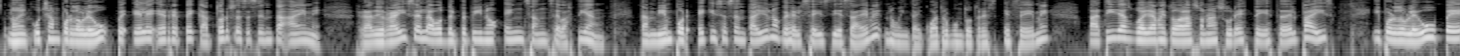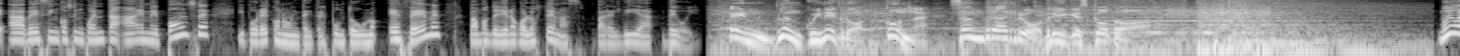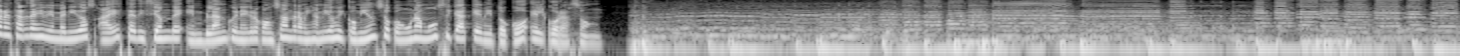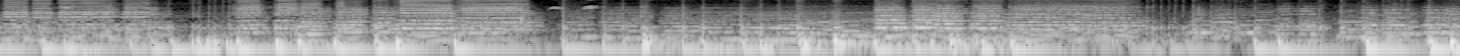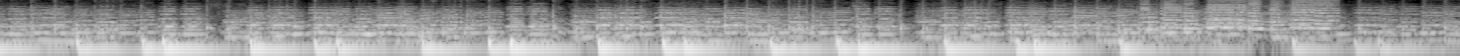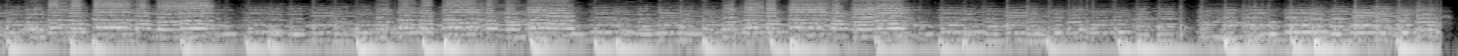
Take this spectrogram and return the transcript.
nos escuchan por WLRP 1460 AM, Radio Raíces, La Voz del Pepino en San Sebastián. También por X61, que es el 610 AM, 94.3 FM, Patillas, Guayama y toda la zona sureste y este del país. Y por WPAB 550 AM Ponce y por ECO 93.1 FM. Vamos de lleno con los temas para el día de hoy. En blanco y negro con Sandra Rodríguez Coto. Muy buenas tardes y bienvenidos a esta edición de En Blanco y Negro con Sandra, mis amigos, y comienzo con una música que me tocó el corazón.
